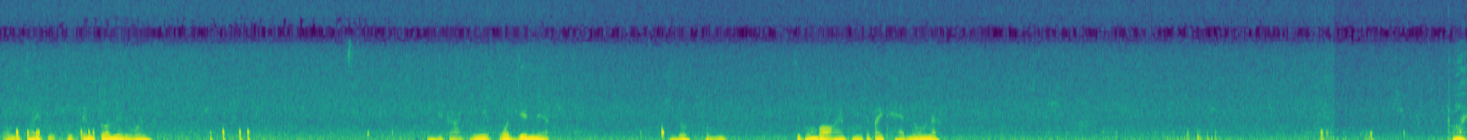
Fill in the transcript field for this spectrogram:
เอาลูกไฟสุกเต็มต้นเลยทุกคนบรรยากาศที่นี่โคตรเย็นเลยอะเดี๋ยวผมที่ผมบอกไงผมจะไปแถบนู้นนะโอ้ย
